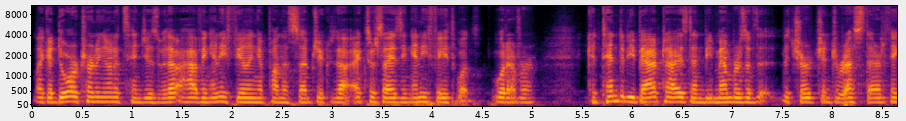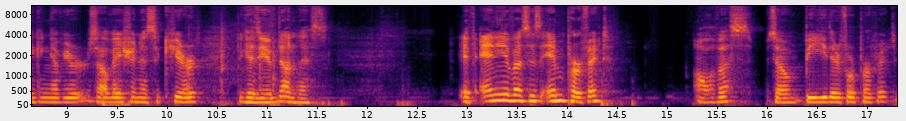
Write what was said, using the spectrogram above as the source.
like a door turning on its hinges without having any feeling upon the subject, without exercising any faith what, whatever, content to be baptized and be members of the, the church and to rest there, thinking of your salvation as secure because you have done this. If any of us is imperfect, all of us, so be therefore perfect,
